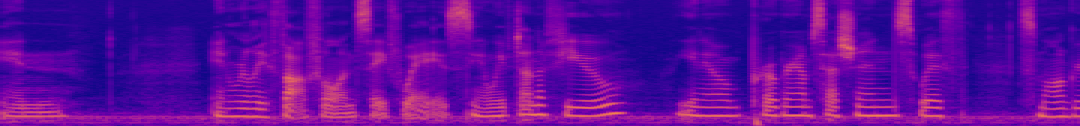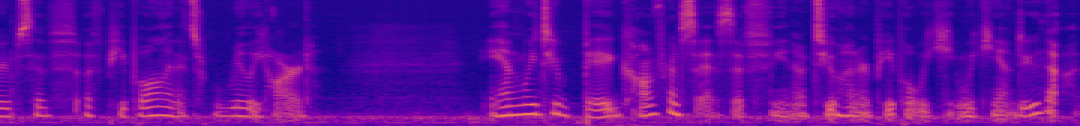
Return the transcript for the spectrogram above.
in in really thoughtful and safe ways. You know, we've done a few, you know, program sessions with small groups of, of people, and it's really hard. And we do big conferences. If you know, 200 people, we can't, we can't do that.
